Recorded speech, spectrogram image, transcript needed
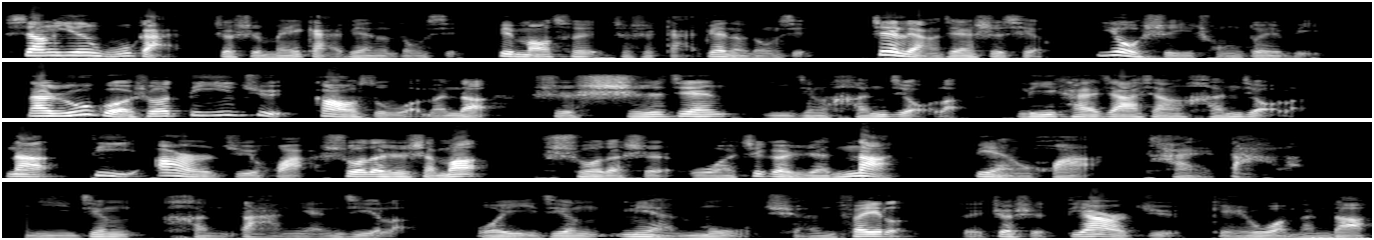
乡音无改，这是没改变的东西；鬓毛衰，这是改变的东西。这两件事情又是一重对比。那如果说第一句告诉我们的是时间已经很久了，离开家乡很久了，那第二句话说的是什么？说的是我这个人呐。变化太大了，已经很大年纪了，我已经面目全非了。所以这是第二句给我们的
